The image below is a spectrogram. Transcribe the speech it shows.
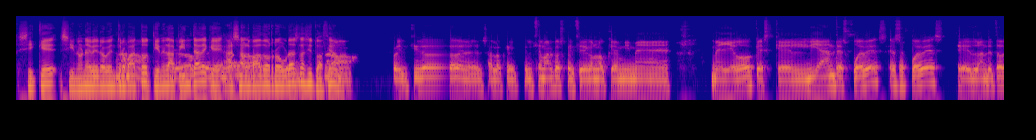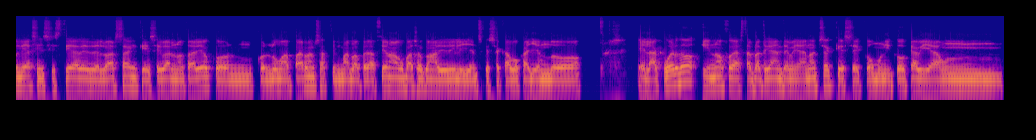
sí que si no Nevero Ventrovato tiene la pinta de que ha salvado Rouras la situación. coincido, o sea, lo que dice Marcos coincide con lo que a mí me, me llegó, que es que el día antes, jueves, ese jueves, eh, durante todo el día se insistía desde el Barça en que se iba al notario con, con, Luma Partners a firmar la operación. Algo pasó con la due diligence, que se acabó cayendo el acuerdo y no fue hasta prácticamente medianoche que se comunicó que había un,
